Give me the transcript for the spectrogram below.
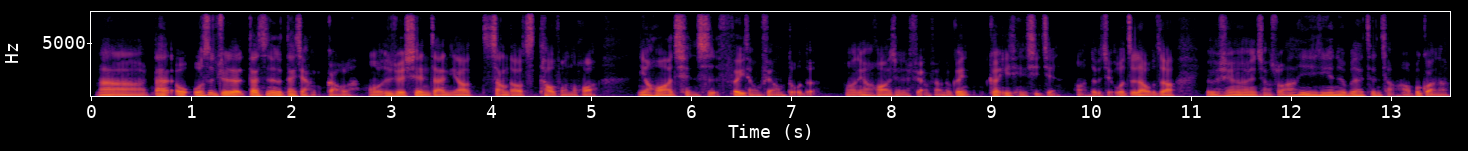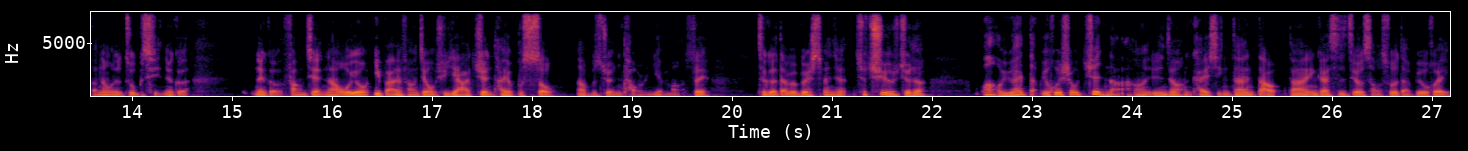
那但我我是觉得，但是那个代价很高了。我是觉得现在你要上到套房的话，你要花的钱是非常非常多的哦，你要花的钱是非常非常多，跟跟一天期间啊，对不起，我知道我知道，有些人会想说啊，一天期间就不太正常，好不管了，反正我就住不起那个。那个房间，那我用一般房间我去压券，他又不收，那不是觉得很讨人厌吗？所以这个 W Brisbane 就就去就觉得，哇，原来 W 会收券呐，啊，因为这种很开心。但到当然应该是只有少数的 W 会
